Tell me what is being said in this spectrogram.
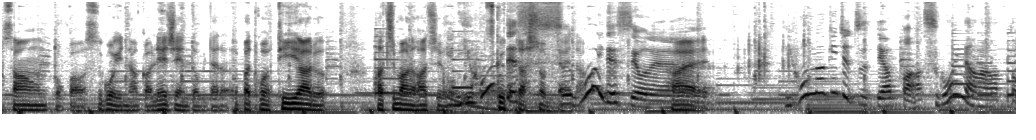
い。さんとかすごいなんかレジェンドみたいなやっぱりこの TR808 いや日を作った人みたすいな。ごいですよね、はい日本の技術ってやっぱすごいんだなと。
